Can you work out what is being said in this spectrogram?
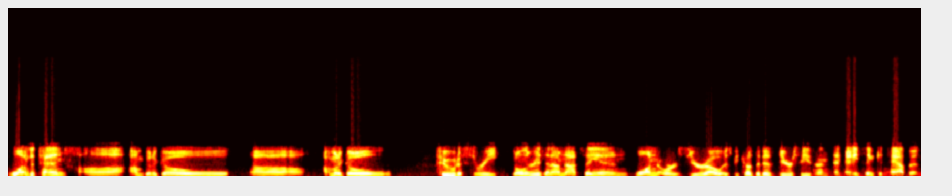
One to ten, uh, I'm gonna go. Uh, I'm gonna go two to three. The only reason I'm not saying one or zero is because it is deer season and anything can happen.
